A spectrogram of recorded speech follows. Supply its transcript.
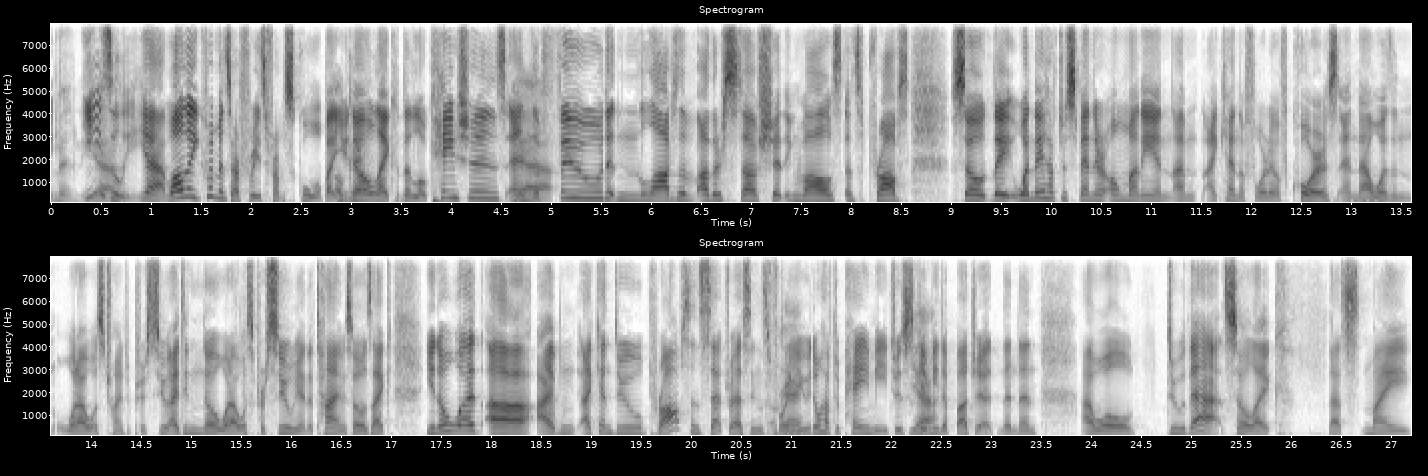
equipment. yeah. easily, yeah. Well, the equipments are free from school, but you know, like the locations and Yeah. the food and lots of other stuff shit involves and props. So they when they have to spend their own money, and I'm I can't afford it, of course, and that Mhm. wasn't what I was trying to pursue. I didn't know what I was pursuing at the time, so I was like, you know what, uh, I'm I can do props and set dressings for Okay. you. You don't have to pay me, just Yeah. give me the budget, and then I will do that. So like, that's my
